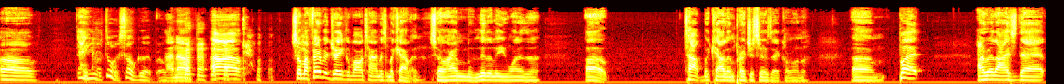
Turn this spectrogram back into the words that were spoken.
uh, dang, you was doing so good, bro. I know. Uh, so my favorite drink of all time is Macallan. So I'm literally one of the uh, top Macallan purchasers at Corona. Um, but I realized that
